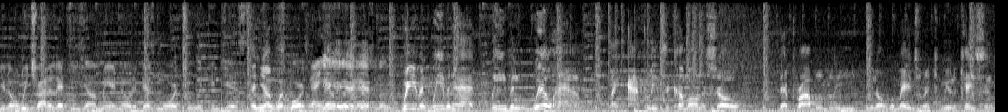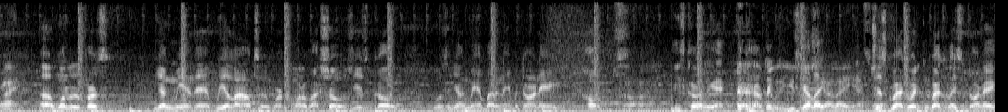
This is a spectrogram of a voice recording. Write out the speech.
You know, we try to let these young men know that there's more to it than just And young women, sports and Yeah, young yeah, women. yeah, yeah. Absolutely. We even we even had we even will have like athletes that come on the show that probably you know will major in communication. Right. Uh, one of the first young men that we allowed to work on one of our shows years ago was a young man by the name of Darnay Holmes. Uh-huh. He's currently at I think it was at UCLA. UCLA, yes, Just graduated. Congratulations, Darnay.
